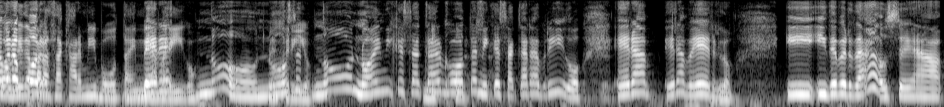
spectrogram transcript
fenómeno por para sacar mi bota y mi ver- abrigo. No, no, se- no, no hay ni que sacar Ni bota ni que sacar abrigo. Era, era verlo. Y, y de verdad, o sea,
